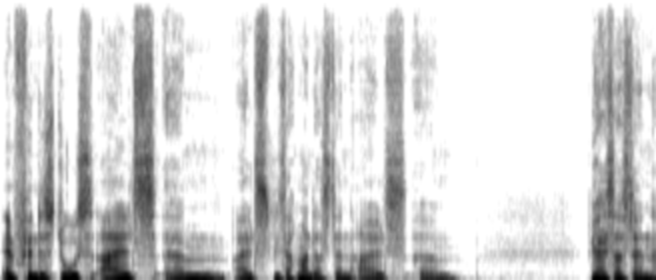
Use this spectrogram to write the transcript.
Empfindest du es als, ähm, als, wie sagt man das denn, als, ähm, wie heißt das denn?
